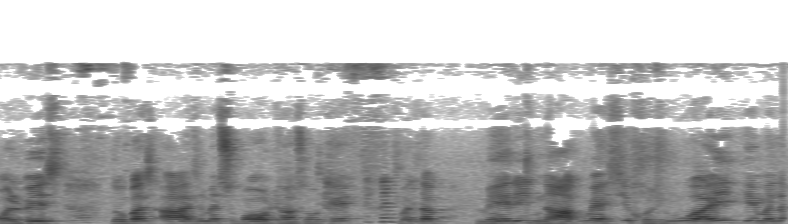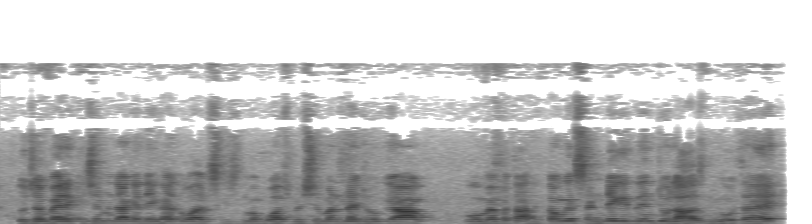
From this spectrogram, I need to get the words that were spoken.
ऑलवेज तो बस आज मैं सुबह उठा सो के मतलब मेरी नाक में ऐसी खुशबू आई कि मतलब तो जब मैंने किचन में जाके देखा तो आज किचन में बहुत स्पेशल बन रहा है, जो कि आपको मैं बता सकता हूँ कि संडे के दिन जो लाजमी होता है,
